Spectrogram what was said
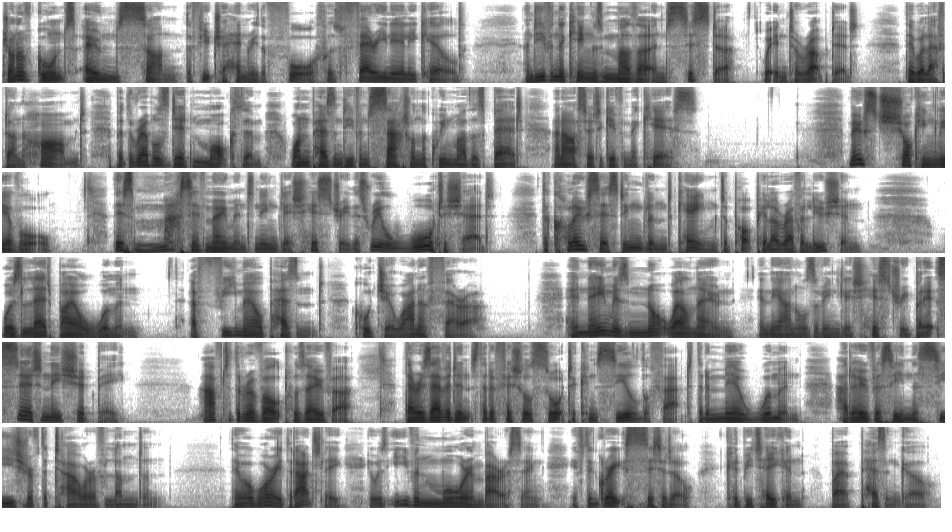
John of Gaunt's own son, the future Henry IV, was very nearly killed, and even the king's mother and sister were interrupted. They were left unharmed, but the rebels did mock them. One peasant even sat on the Queen Mother's bed and asked her to give him a kiss. Most shockingly of all, this massive moment in English history, this real watershed, the closest England came to popular revolution, was led by a woman, a female peasant called Joanna Ferrour. Her name is not well known, in the annals of English history, but it certainly should be. After the revolt was over, there is evidence that officials sought to conceal the fact that a mere woman had overseen the seizure of the Tower of London. They were worried that actually it was even more embarrassing if the great citadel could be taken by a peasant girl.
